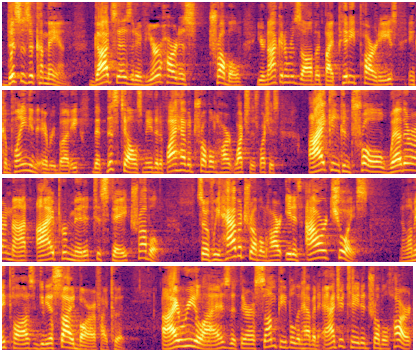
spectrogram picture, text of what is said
This is a command. God says that if your heart is troubled, you're not going to resolve it by pity parties and complaining to everybody. That this tells me that if I have a troubled heart, watch this, watch this, I can control whether or not I permit it to stay troubled. So if we have a troubled heart, it is our choice. Now let me pause and give you a sidebar if I could. I realize that there are some people that have an agitated, troubled heart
